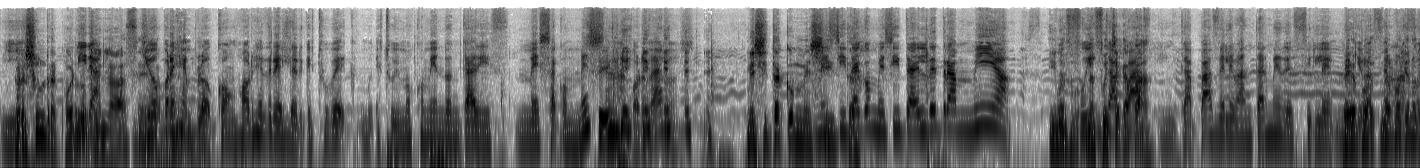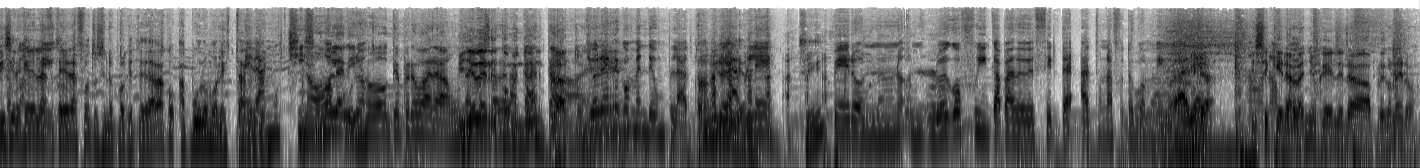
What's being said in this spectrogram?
y- Pero es un recuerdo mira, quien la hace Yo, por ejemplo, con Jorge Dresler, que estuve, estuvimos comiendo en Cádiz mesa con mesa, acordaros. Mesita con mesita. Mesita con mesita, él detrás mía. ¿Y no pues fu- fui no fuiste incapaz, capaz? incapaz de levantarme y decirle, me Pero por- hacer no porque una no quisiera que le la foto, sino porque te daba apuro molestarle. Me da muchísimo No, le dijo que probara una Ella le cosa de la recomendó un plato. ¿eh? Yo le recomendé un plato, Ah, le hablé, ¿Sí? pero no- luego fui incapaz de decirte, hazte una foto conmigo. Era- no, ese no que era el año que él era pregonero.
